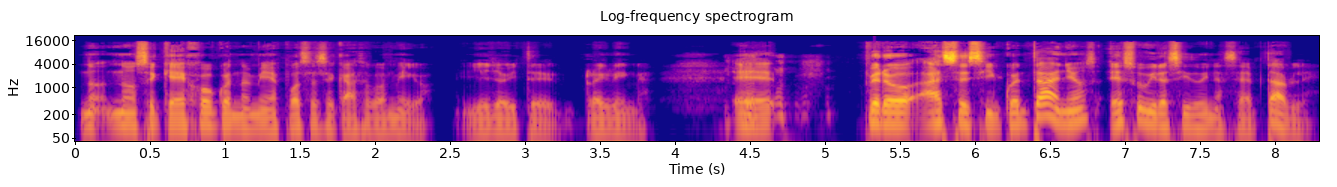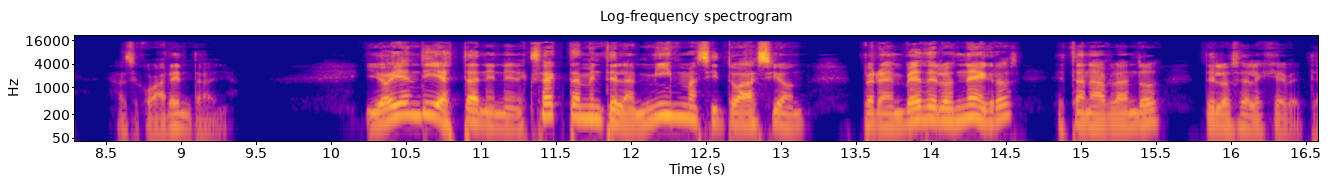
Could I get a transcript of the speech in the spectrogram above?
no, no se quejó cuando mi esposa se casó conmigo. Y ella, viste, re gringa. Eh, pero hace 50 años eso hubiera sido inaceptable. Hace 40 años. Y hoy en día están en exactamente la misma situación, pero en vez de los negros, están hablando de los LGBT.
